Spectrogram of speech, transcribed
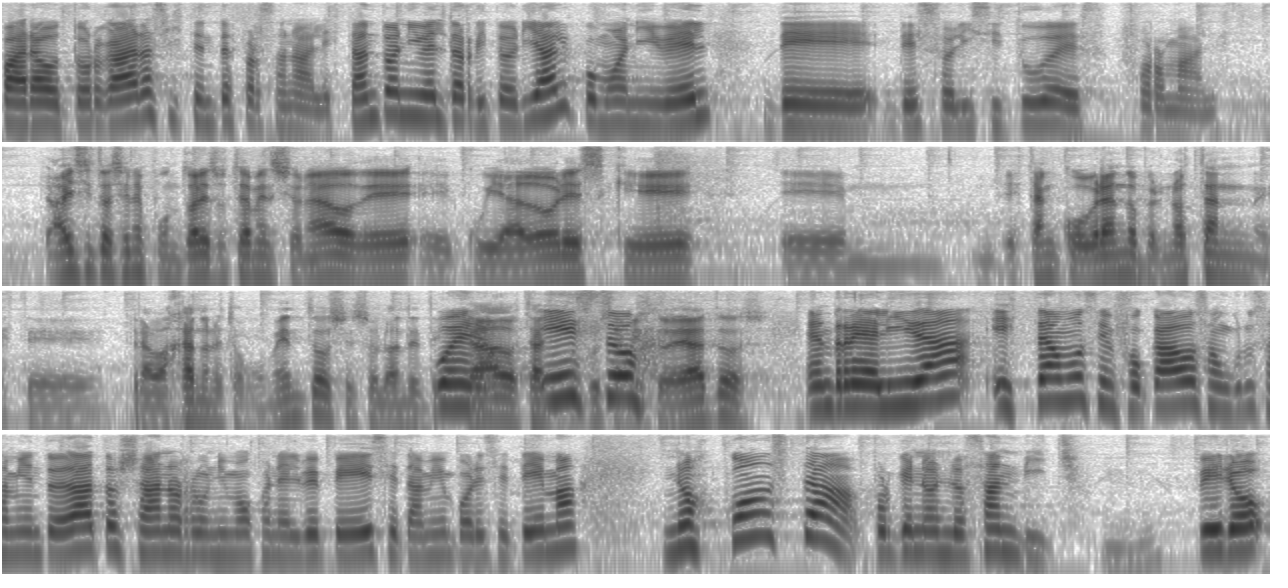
para otorgar asistentes personales, tanto a nivel territorial como a nivel de, solicitudes formales. Hay situaciones puntuales, usted ha mencionado, de eh, cuidadores que... Eh, están cobrando pero no están este, trabajando en estos momentos? ¿Eso lo han detectado? Bueno, ¿Están en un eso- cruzamiento de datos? En realidad estamos enfocados a un cruzamiento de datos, ya nos reunimos con el BPS también por ese tema. Nos consta porque nos los han dicho, pero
